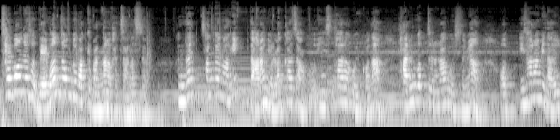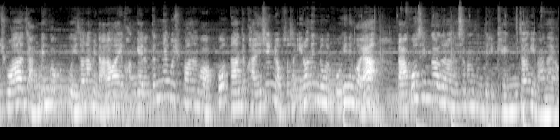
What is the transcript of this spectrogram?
세 번에서 네 번 정도밖에 만남을 갖지 않았어요. 근데 상대방이 나랑 연락하지 않고 인스타를 하고 있거나 다른 것들을 하고 있으면 어, 이 사람이 나를 좋아하지 않는 것 같고 이 사람이 나와의 관계를 끝내고 싶어 하는 것 같고 나한테 관심이 없어서 이런 행동을 보이는 거야 라고 생각을 하는 수강생들이 굉장히 많아요.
